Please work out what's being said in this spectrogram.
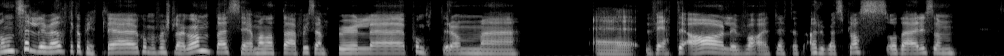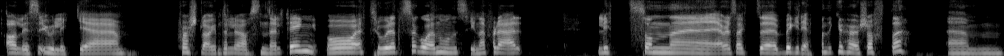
man selger ved dette kapitlet kommer forslag om, der ser man at det er f.eks. Eh, punkter om eh, eh VTA, eller varetrettet arbeidsplass, og det er liksom alle disse ulike forslagene til å løse en del ting. Og jeg tror at jeg skal gå gjennom noen av sidene, for det er litt sånn eh, jeg vil sagt, begrep man ikke hører så ofte. Um,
